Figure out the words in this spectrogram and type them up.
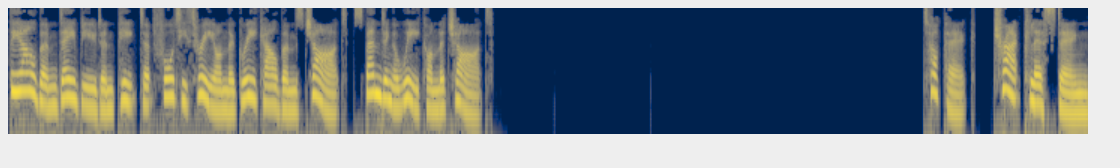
The album debuted and peaked at 43 on the Greek albums chart, spending a week on the chart. Track listing.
